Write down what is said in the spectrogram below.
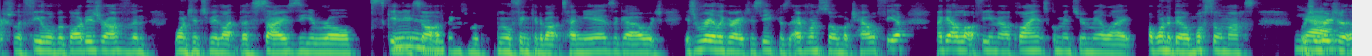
actually feel the bodies rather than wanting to be like the size zero, skinny mm. sort of things we, we were thinking about 10 years ago, which is really great to see because everyone's so much healthier. I get a lot of female clients coming to me like, I want to build muscle mass, which yeah. originally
